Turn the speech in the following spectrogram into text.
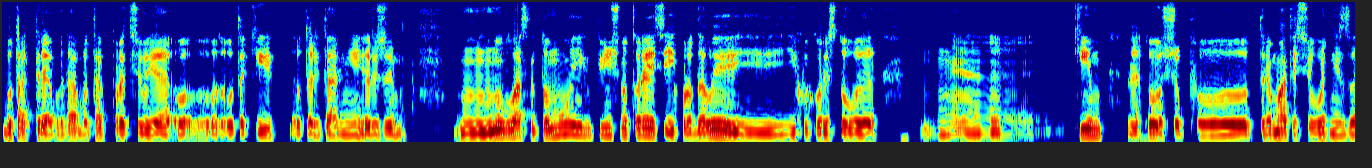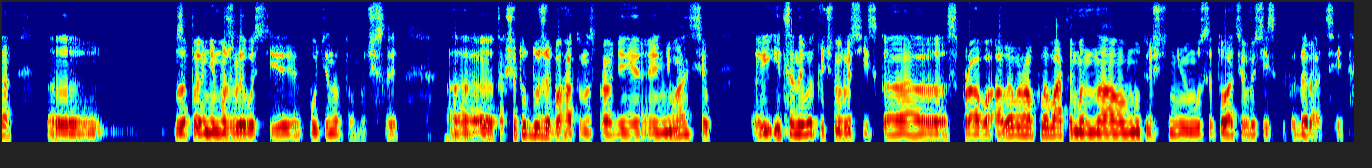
Бо так треба, да? бо так працює отакі авторитарні режими. Ну, власне, тому і північнокорейці їх продали, і їх використовує е, Кім для того, щоб е, тримати сьогодні за, е, за певні можливості Путіна, в тому числі. Е, так що тут дуже багато насправді нюансів. І це не виключно російська справа, але вона впливатиме на внутрішню ситуацію в Російській Федерації.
